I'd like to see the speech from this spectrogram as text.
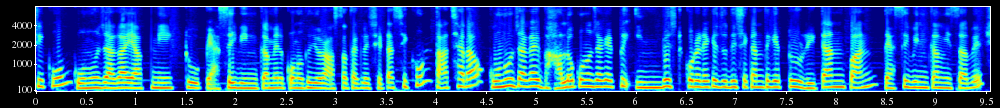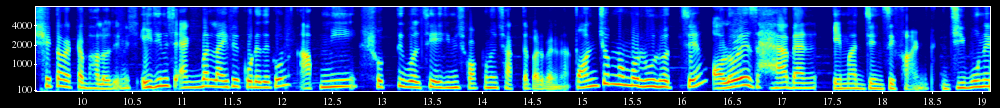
শিখুন। কোনো জায়গায় আপনি একটু প্যাসিভ ইনকামের কোনো কিছু রাস্তা থাকলে সেটা শিখুন। তাছাড়াও কোনো জায়গায় ভালো কোনো জায়গায় একটু ইনভেস্ট করে রেখে যদি সেখান থেকে একটু রিটার্ন পান প্যাসিভ ইনকাম হিসাবে, সেটাও একটা ভালো জিনিস। এই জিনিস একবার লাইফে করে দেখুন, আপনি সত্যি বলছি এই জিনিস কখনোই ছাড়তে পারবেন না। পঞ্চম নম্বর রুল হচ্ছে always have an emergency fund জীবনে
